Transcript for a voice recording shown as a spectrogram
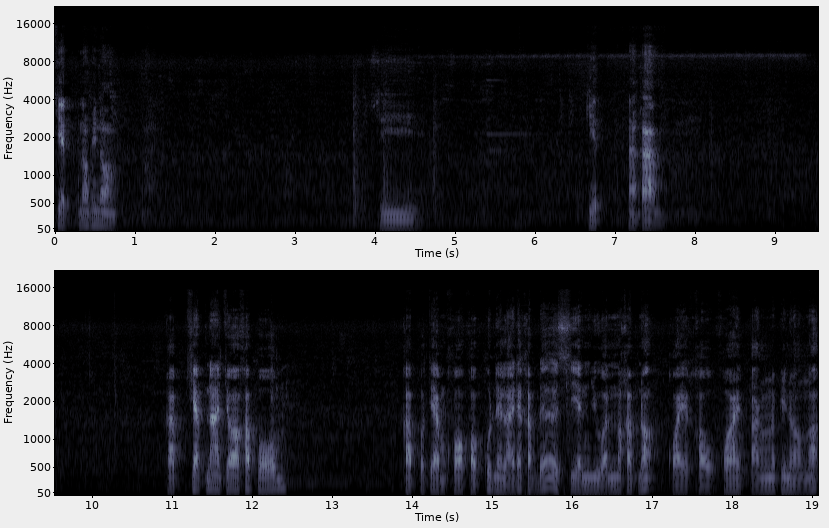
เจ็ดเนาะพี่น้องสี่เจ็ดนะครับกับแคปหน้าจอครับผม ครับโปรแกรมขอขอบคุณในหลายๆนะครับ เด้อเซียนหยวนเนาะครับเนาะคอยเขาคอยปังนะพี่น้องเนาะ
